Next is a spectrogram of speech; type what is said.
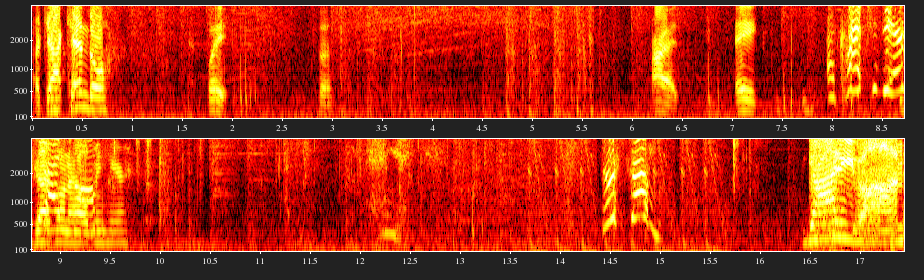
I got Kendall. Wait. Uh. Alright. Hey, I got to their you guys side, want to help me here? Dang it. Got him on!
